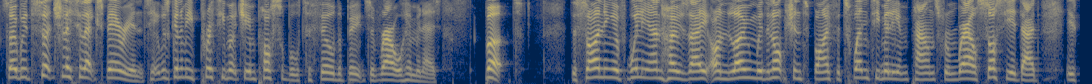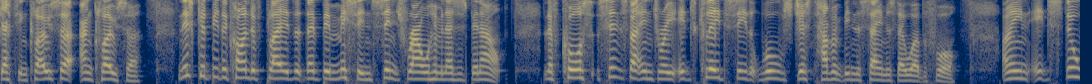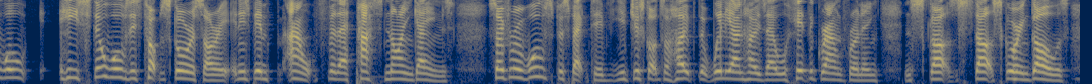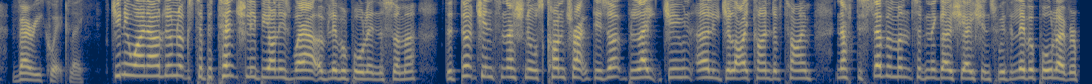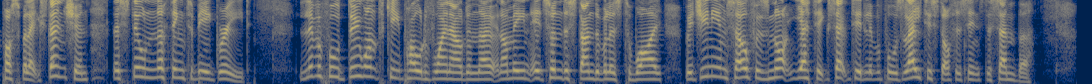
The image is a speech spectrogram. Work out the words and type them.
So, with such little experience, it was going to be pretty much impossible to fill the boots of Raul Jimenez. But the signing of Willian Jose on loan with an option to buy for £20 million from Real Sociedad is getting closer and closer. And this could be the kind of player that they've been missing since Raul Jimenez has been out. And of course, since that injury, it's clear to see that Wolves just haven't been the same as they were before. I mean, it's still Wolves. He's still Wolves' top scorer, sorry, and he's been out for their past nine games. So, from a Wolves perspective, you've just got to hope that Willian Jose will hit the ground running and start scoring goals very quickly. Gini Wijnaldum looks to potentially be on his way out of Liverpool in the summer. The Dutch international's contract is up late June, early July kind of time, and after seven months of negotiations with Liverpool over a possible extension, there's still nothing to be agreed. Liverpool do want to keep hold of Wijnaldum though, and I mean it's understandable as to why, but Gini himself has not yet accepted Liverpool's latest offer since December.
